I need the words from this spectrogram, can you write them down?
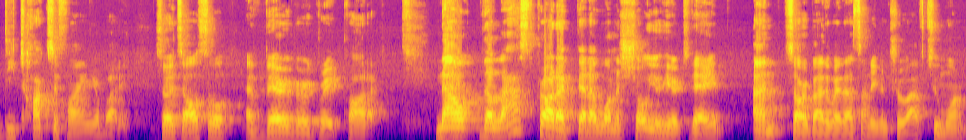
detoxifying your body. So it's also a very, very great product. Now, the last product that I want to show you here today, and sorry, by the way, that's not even true, I have two more,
